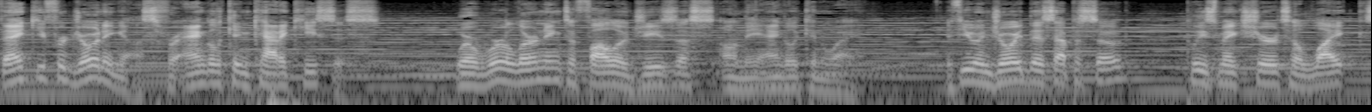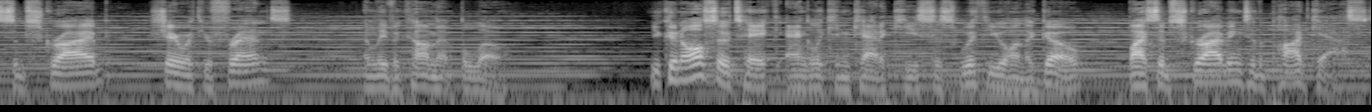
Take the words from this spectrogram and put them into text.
Thank you for joining us for Anglican Catechesis, where we're learning to follow Jesus on the Anglican way. If you enjoyed this episode, Please make sure to like, subscribe, share with your friends, and leave a comment below. You can also take Anglican Catechesis with you on the go by subscribing to the podcast.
